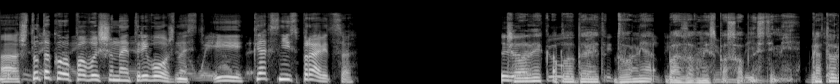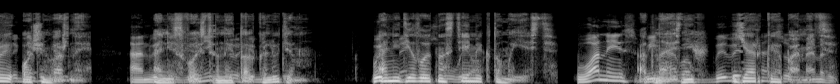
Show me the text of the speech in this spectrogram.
А что такое повышенная тревожность и как с ней справиться? Человек обладает двумя базовыми способностями, которые очень важны. Они свойственны только людям. Они делают нас теми, кто мы есть. Одна из них — яркая память.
